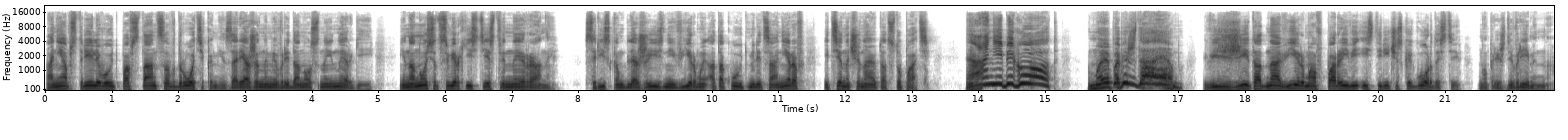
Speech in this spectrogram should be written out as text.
Они обстреливают повстанцев дротиками, заряженными вредоносной энергией, и наносят сверхъестественные раны. С риском для жизни вирмы атакуют милиционеров, и те начинают отступать. «Они бегут! Мы побеждаем!» Визжит одна вирма в порыве истерической гордости, но преждевременно.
